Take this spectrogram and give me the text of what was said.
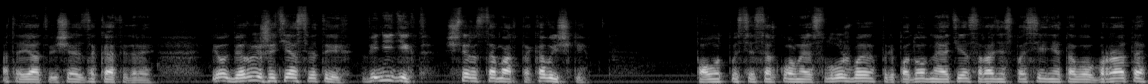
Это я отвечаю за кафедрой. И вот беру из жития святых. Венедикт, 14 марта, кавычки. По отпусти церковной службы преподобный отец ради спасения того брата,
